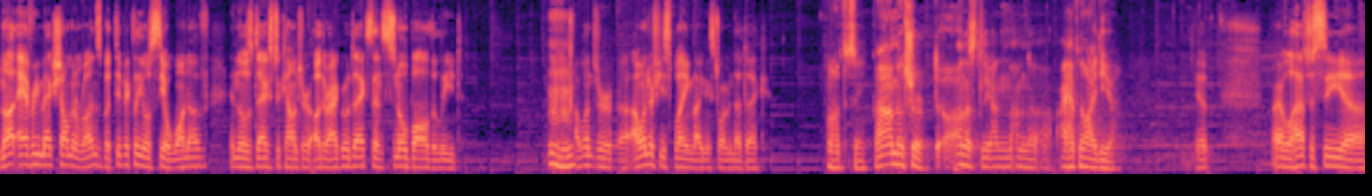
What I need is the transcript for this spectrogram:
not every Mech Shaman runs, but typically you'll see a one of in those decks to counter other aggro decks and snowball the lead. Mm-hmm. I wonder. Uh, I wonder if he's playing Lightning Storm in that deck. We'll have to see. I'm not sure. Honestly, I'm. I'm. Not, I have no idea. Yep. All right, we'll have to see uh,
